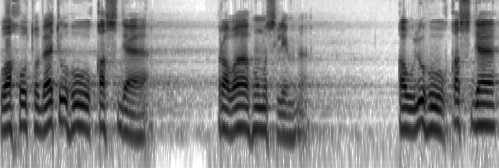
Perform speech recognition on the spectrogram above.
وخطبته قصدا. رواه مسلم. قوله قصدا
